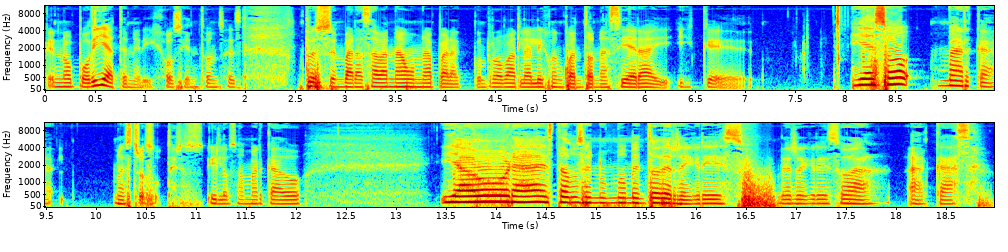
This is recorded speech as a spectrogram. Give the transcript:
que no podía tener hijos y entonces pues embarazaban a una para robarle al hijo en cuanto naciera y, y que y eso marca nuestros úteros y los ha marcado y ahora estamos en un momento de regreso, de regreso a, a casa,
